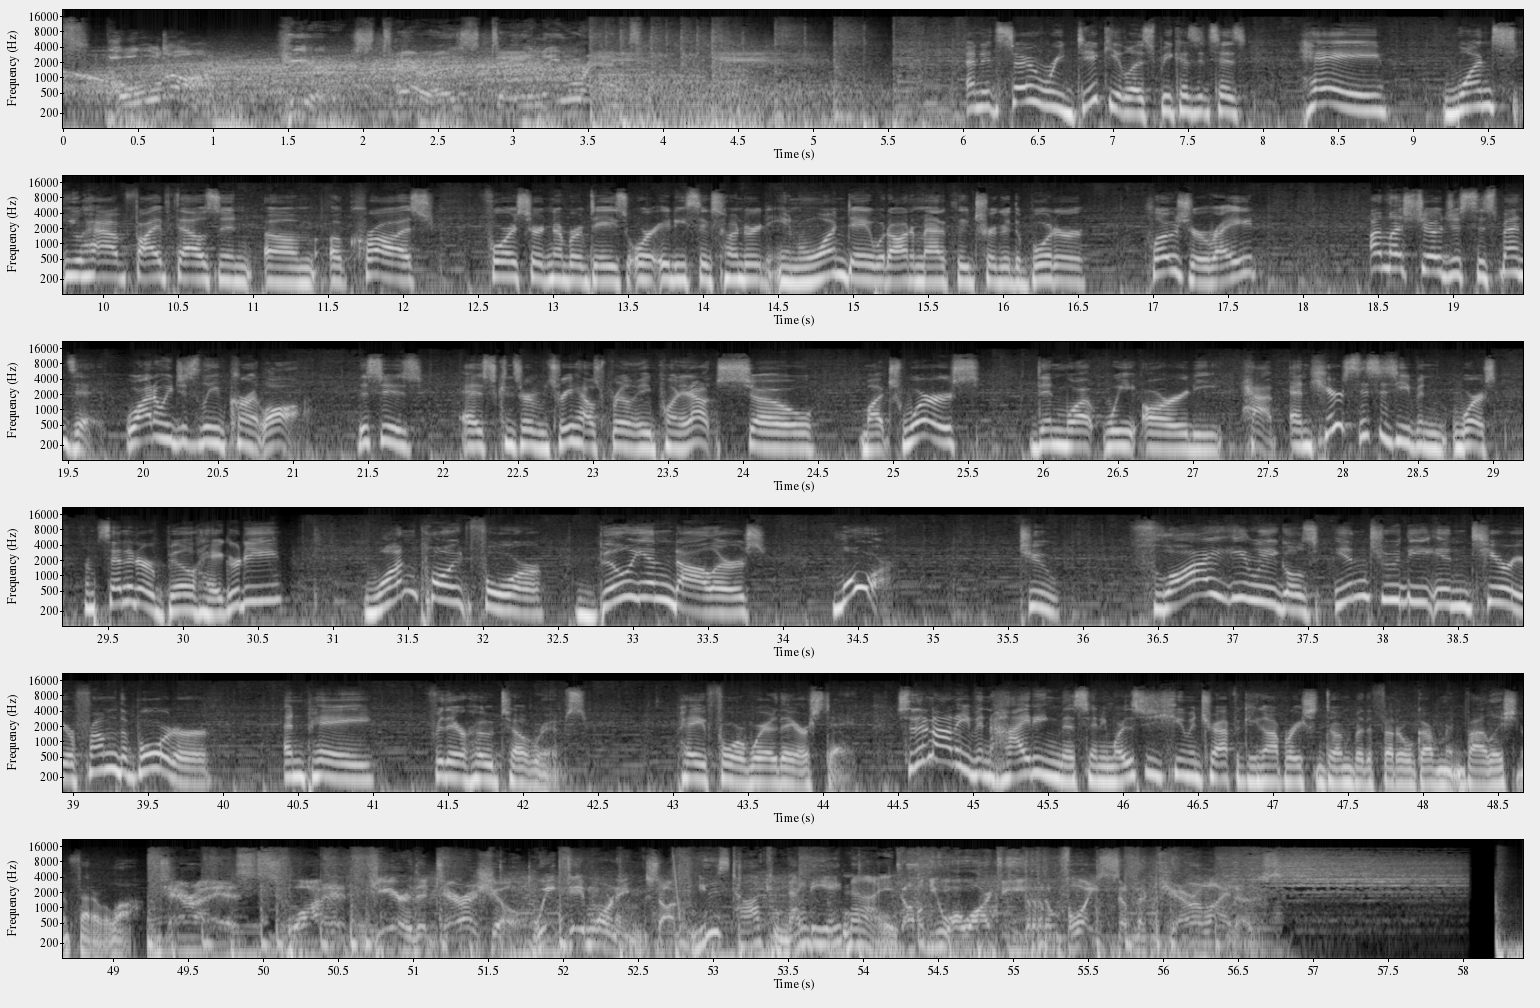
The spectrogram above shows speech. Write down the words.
Hold on. Here's Tara's Daily Rant. And it's so ridiculous because it says, hey, once you have 5,000 um, across for a certain number of days or 8,600 in one day would automatically trigger the border closure, right? Unless Joe just suspends it. Why don't we just leave current law? This is, as Conservative Treehouse brilliantly pointed out, so much worse than what we already have. And here's this is even worse from Senator Bill Hagerty $1.4 billion more to fly illegals into the interior from the border and pay for their hotel rooms, pay for where they are staying. So they're not even hiding this anymore. This is a human trafficking operation done by the federal government in violation of federal law. Terrorists swatted. Hear the Tara Show weekday mornings on News Talk 98.9. WORD, the voice of the Carolinas.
